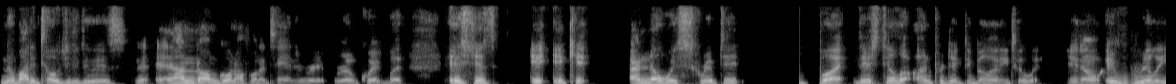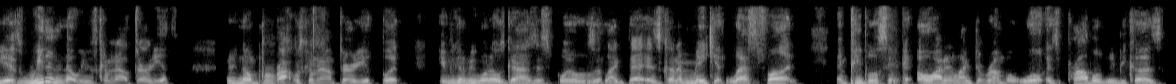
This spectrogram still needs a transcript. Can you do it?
Nobody told you to do this. And I know I'm going off on a tangent real, quick, but it's just it, it can. I know it's scripted, but there's still an unpredictability to it. You know, it really is. We didn't know he was coming out 30th. We didn't know Brock was coming out 30th, but if you're gonna be one of those guys that spoils it like that, it's gonna make it less fun. And people say, "Oh, I didn't like the Rumble." Well, it's probably because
